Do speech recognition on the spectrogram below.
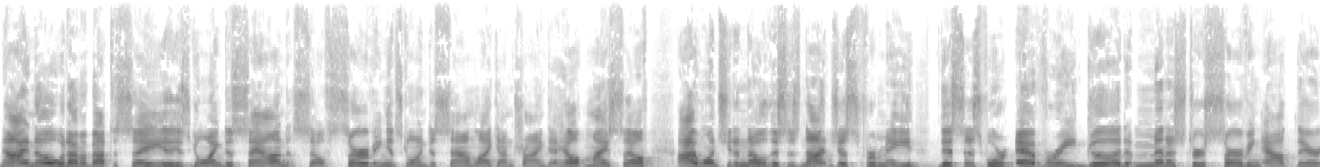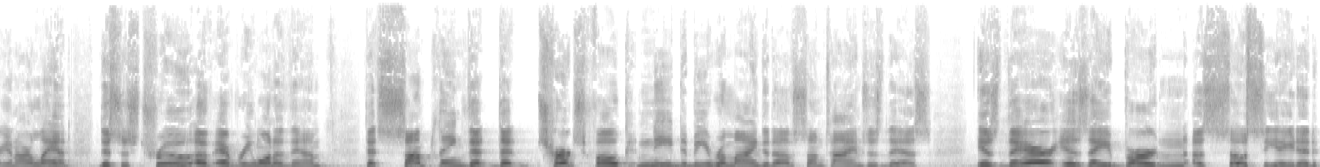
Now, I know what I'm about to say is going to sound self serving. It's going to sound like I'm trying to help myself. I want you to know this is not just for me, this is for every good minister serving out there in our land. This is true of every one of them. That something that, that church folk need to be reminded of sometimes is this is there is a burden associated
